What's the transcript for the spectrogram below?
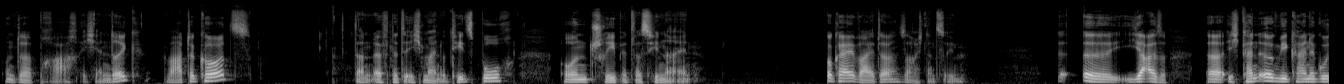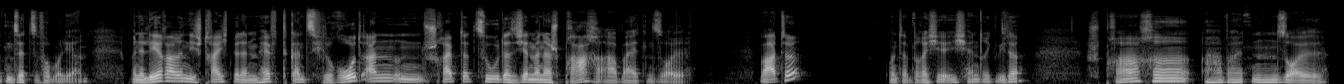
unterbrach ich Hendrik. Warte kurz. Dann öffnete ich mein Notizbuch und schrieb etwas hinein. Okay, weiter, sage ich dann zu ihm. Äh, äh, ja, also, äh, ich kann irgendwie keine guten Sätze formulieren. Meine Lehrerin, die streicht mir dann im Heft ganz viel Rot an und schreibt dazu, dass ich an meiner Sprache arbeiten soll. Warte, unterbreche ich Hendrik wieder. Sprache arbeiten soll,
